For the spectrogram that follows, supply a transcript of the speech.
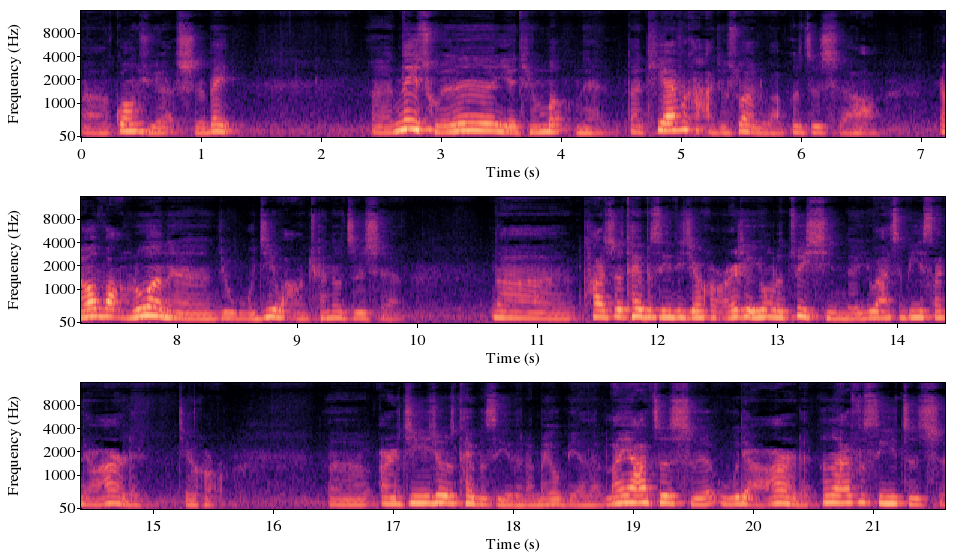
啊，光学十倍，呃，内存也挺猛的，但 TF 卡就算了吧，不支持啊。然后网络呢，就五 G 网全都支持。那它是 Type C 的接口，而且用了最新的 USB 三点二的接口。嗯，耳机就是 Type C 的了，没有别的。蓝牙支持五点二的，NFC 支持。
